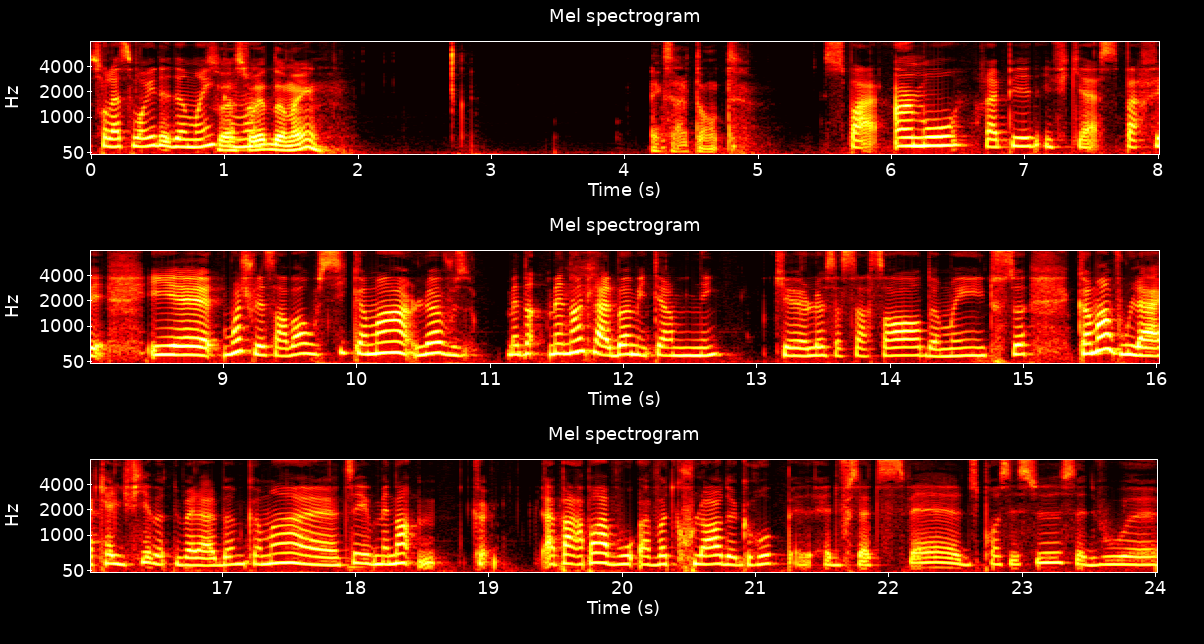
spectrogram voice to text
sur la soirée de demain. Sur la soirée de demain. Exaltante. Super. Un mot, rapide, efficace. Parfait. Et moi, je voulais savoir aussi comment, là, vous, maintenant, maintenant que l'album est terminé, que là, ça, ça sort demain, tout ça, comment vous la qualifiez, votre nouvel album? Comment, euh, tu sais, maintenant, que- à- par rapport à, vos- à votre couleur de groupe, êtes-vous satisfait du processus? Êtes-vous... euh,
